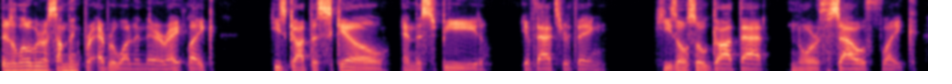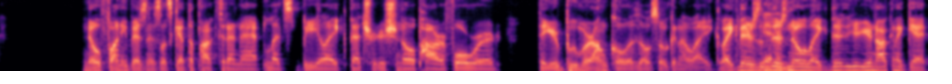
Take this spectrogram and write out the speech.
There's a little bit of something for everyone in there, right? Like he's got the skill and the speed, if that's your thing. He's also got that north south, like no funny business. Let's get the puck to the net. Let's be like that traditional power forward that your boomer uncle is also gonna like. Like there's yeah. there's no like there, you're not gonna get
